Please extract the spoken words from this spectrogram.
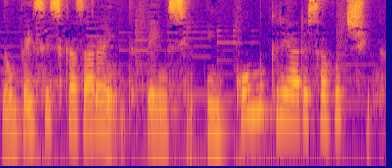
Não pense em se casar ainda. Pense em como criar essa rotina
